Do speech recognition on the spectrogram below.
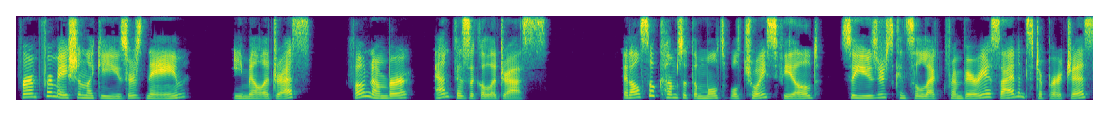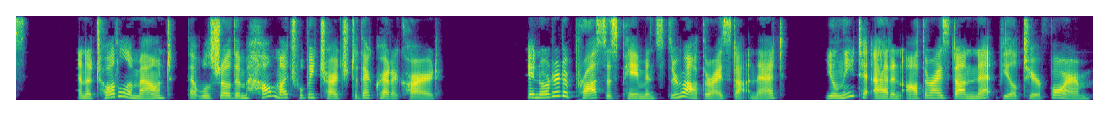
for information like a user's name, email address, phone number, and physical address. It also comes with a multiple choice field so users can select from various items to purchase and a total amount that will show them how much will be charged to their credit card. In order to process payments through Authorize.net, you'll need to add an Authorize.net field to your form.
